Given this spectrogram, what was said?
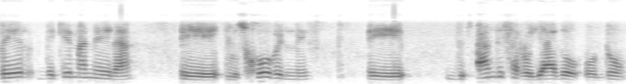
Ver de qué manera eh, los jóvenes eh, han desarrollado o no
